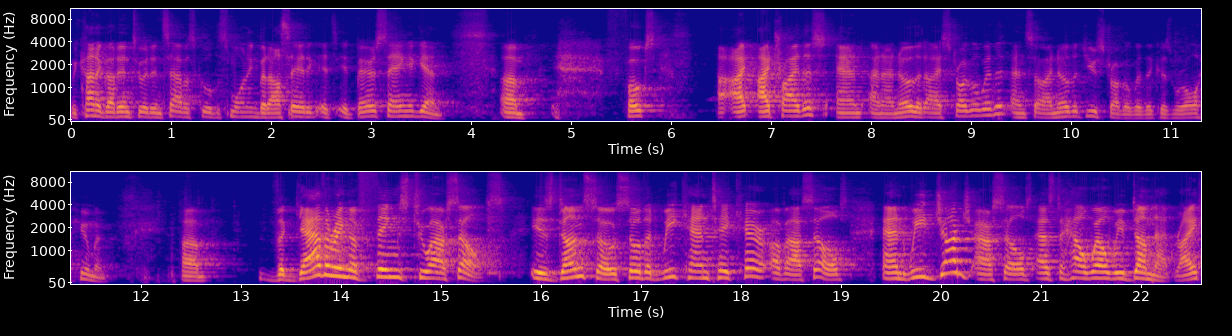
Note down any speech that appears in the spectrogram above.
We kind of got into it in Sabbath school this morning, but I'll say it, it, it bears saying again. Um, folks, I, I, try this, and, and I know that I struggle with it, and so I know that you struggle with it because we're all human. Um, the gathering of things to ourselves is done so so that we can take care of ourselves and we judge ourselves as to how well we've done that, right?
